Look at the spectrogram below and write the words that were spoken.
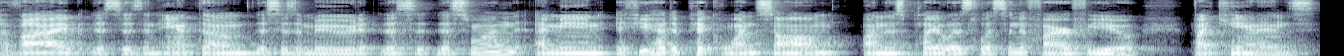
a vibe. This is an anthem. This is a mood. This, this one, I mean, if you had to pick one song on this playlist, listen to Fire for You by Cannons.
